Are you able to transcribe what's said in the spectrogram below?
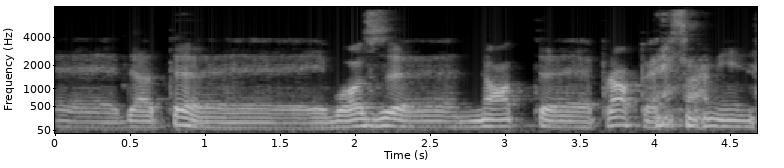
that uh, was uh, not uh, proper. So, I mean,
